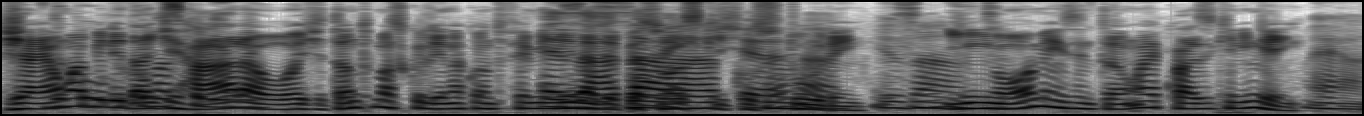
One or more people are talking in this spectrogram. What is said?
Já é uma habilidade rara hoje, tanto masculina quanto feminina, de pessoas que Exato. costurem. Exato. E em homens, então, é quase que ninguém. É.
